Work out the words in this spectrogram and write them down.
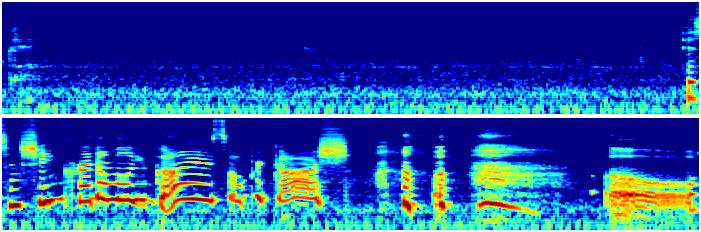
okay. Isn't she incredible, you guys? Oh my gosh. oh,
